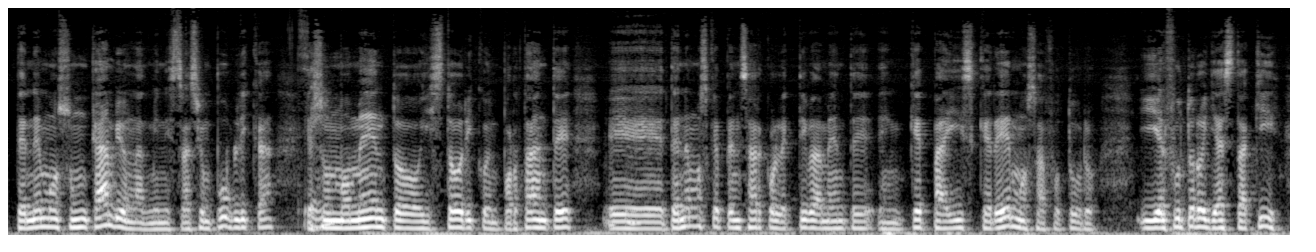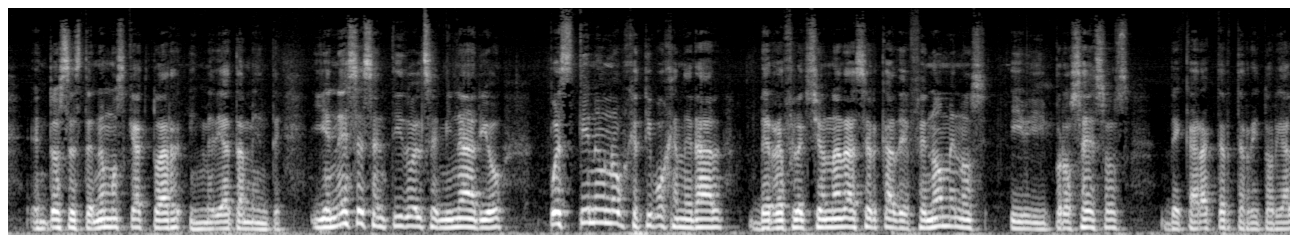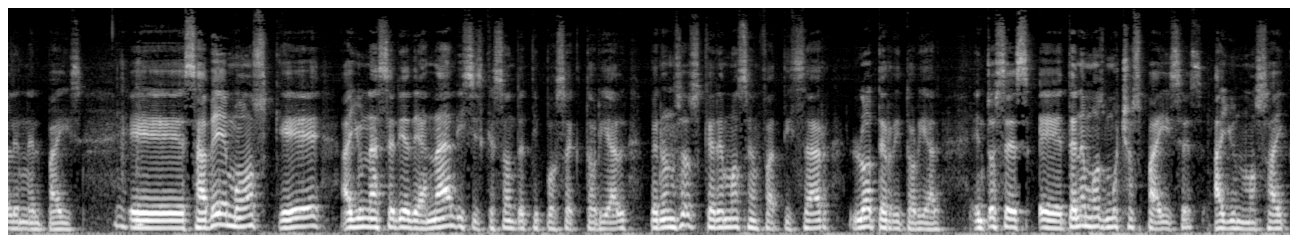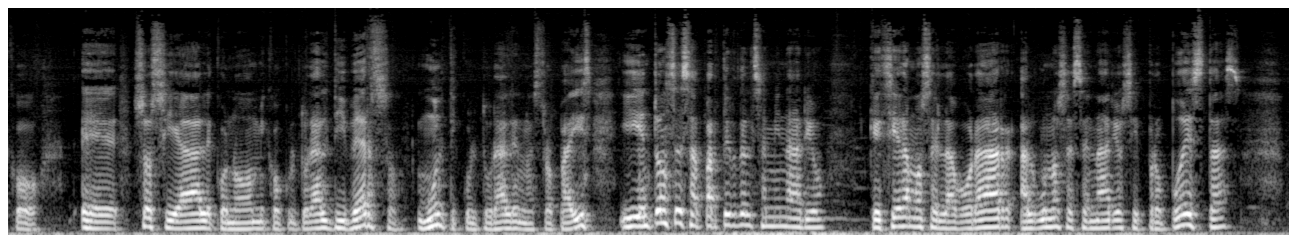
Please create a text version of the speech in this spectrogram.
Tenemos un cambio en la administración pública, es un momento histórico importante, eh, tenemos que pensar colectivamente en qué país queremos a futuro y el futuro ya está aquí, entonces tenemos que actuar inmediatamente. Y en ese sentido el seminario pues tiene un objetivo general de reflexionar acerca de fenómenos y procesos de carácter territorial en el país. Eh, sabemos que hay una serie de análisis que son de tipo sectorial, pero nosotros queremos enfatizar lo territorial. Entonces, eh, tenemos muchos países, hay un mosaico eh, social, económico, cultural, diverso, multicultural en nuestro país, y entonces a partir del seminario quisiéramos elaborar algunos escenarios y propuestas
